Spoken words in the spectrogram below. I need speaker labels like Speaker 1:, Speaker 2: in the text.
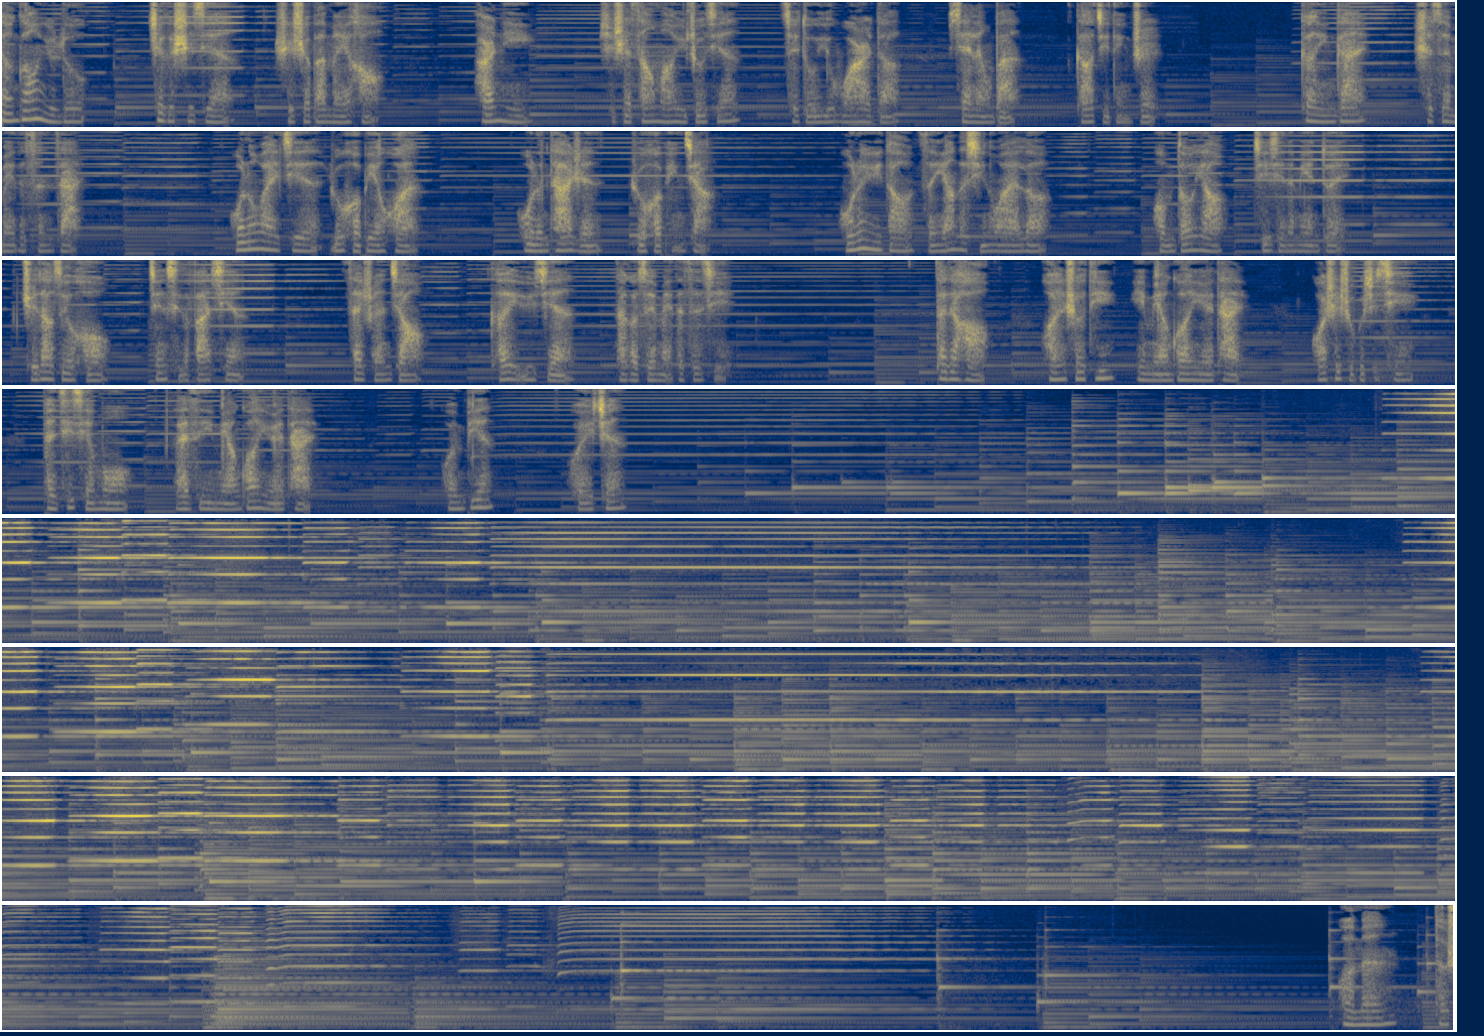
Speaker 1: 阳光雨露，这个世界是这般美好，而你，是这苍茫宇宙间最独一无二的限量版、高级定制，更应该是最美的存在。无论外界如何变幻，无论他人如何评价，无论遇到怎样的喜怒哀乐，我们都要积极的面对。直到最后，惊喜的发现，在转角，可以遇见那个最美的自己。大家好，欢迎收听一米阳光音乐台，我是主播知晴。本期节目来自一米阳光音乐台，文编回真。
